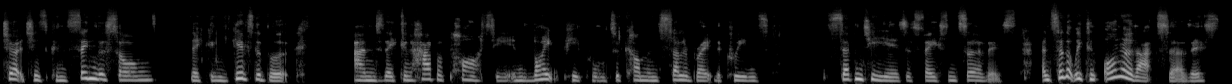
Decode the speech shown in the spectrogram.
churches can sing the song, they can give the book, and they can have a party, invite people to come and celebrate the Queen's 70 years of faith and service. And so that we can honour that service,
